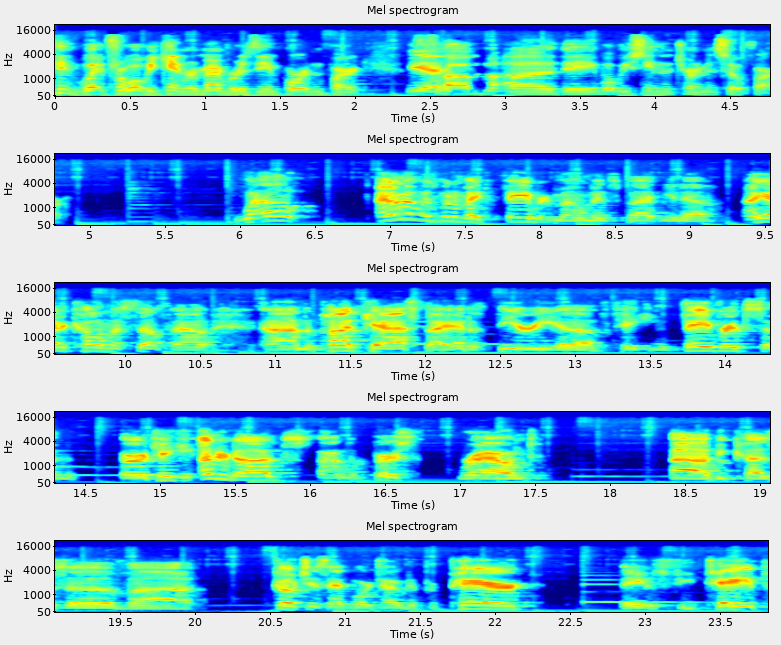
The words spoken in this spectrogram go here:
what for what we can remember is the important part. Yeah. From uh, the what we've seen in the tournament so far. Well, I don't know if it was one of my favorite moments, but you know, I got to call myself out. On the podcast, I had a theory of taking favorites and or taking underdogs on the first round uh, because of uh, coaches had more time to prepare. They see tape,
